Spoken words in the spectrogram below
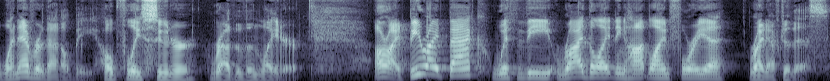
Whenever that'll be. Hopefully sooner rather than later. All right, be right back with the Ride the Lightning hotline for you right after this.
